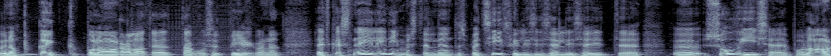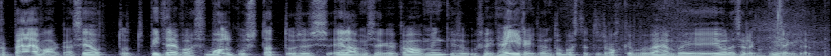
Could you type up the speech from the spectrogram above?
või noh, kõik polaaralade tagused piirkonnad, et kas neil inimestel nii-öelda spetsiifilisi selliseid öö, suvise polaarpäevaga seotud pidevas valgustatuses elamisega ka mingisuguseid häireid on tuvastatud rohkem või vähem või ei ole selle kohta midagi teada?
